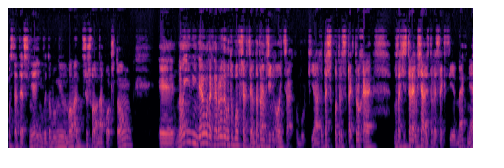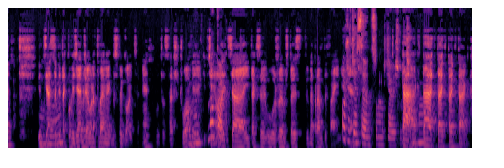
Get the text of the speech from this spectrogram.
ostatecznie i mówię, to był miły moment, przyszła ona pocztą E, no i minęło tak naprawdę, bo to było w czerwcu, ja dawałem Dzień Ojca komórki, a też potem sobie tak trochę, bo ta historia musiała trochę sekcji jednak, nie? Więc ja sobie mhm. tak powiedziałem, że ja uratowałem jakby swojego ojca, nie? Bo to starszy człowiek, mm -hmm. no Dzień tak. Ojca i tak sobie ułożyłem, że to jest naprawdę fajnie. Poczucie sensu musiałeś mieć. Tak, mhm. tak, tak, tak, tak.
